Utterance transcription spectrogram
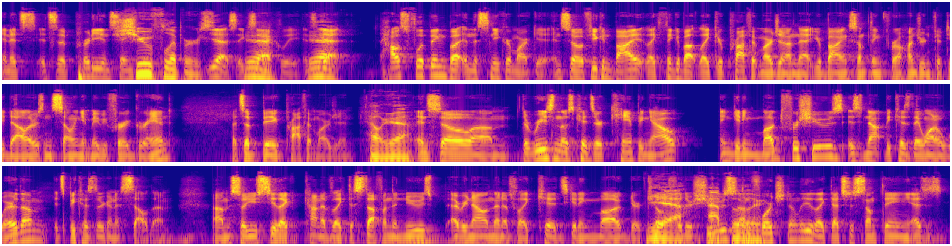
and it's it's a pretty insane shoe thing. flippers. Yes, exactly. It's Yeah. yeah. House flipping, but in the sneaker market. And so if you can buy like think about like your profit margin on that. You're buying something for $150 and selling it maybe for a grand. That's a big profit margin. Hell yeah. And so um, the reason those kids are camping out and getting mugged for shoes is not because they want to wear them; it's because they're going to sell them. Um, so you see like kind of like the stuff on the news every now and then of like kids getting mugged or killed Yeah, for their shoes. absolutely. Unfortunately, like that's just something as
